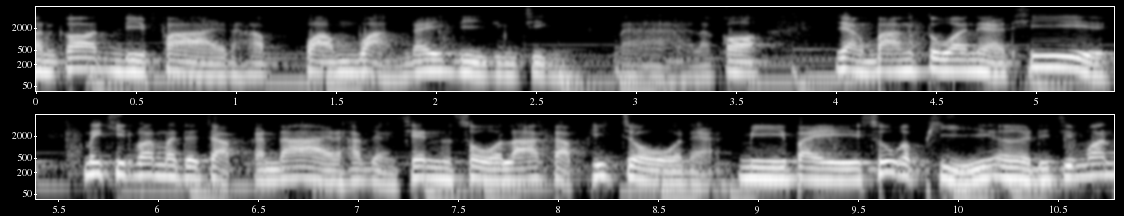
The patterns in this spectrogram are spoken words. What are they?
มันก็ define นะครับ ความหวังได้ดีจริงๆนะแล้วก็อย่างบางตัวเนี่ยที่ไม่คิดว่ามันจะจับกันได้นะครับ อย่างเช่นโซล่ากับพี่โจเนี่ยมีไปสู้กับผีเออดิจิมอน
